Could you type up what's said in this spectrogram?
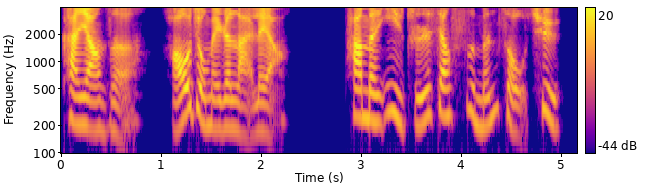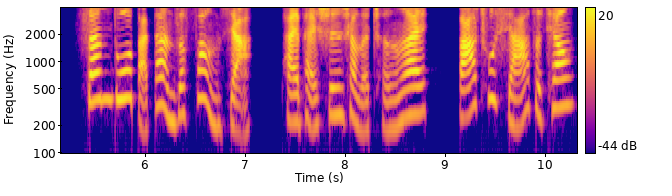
看样子好久没人来了呀。他们一直向寺门走去，三多把担子放下，拍拍身上的尘埃，拔出匣子枪，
